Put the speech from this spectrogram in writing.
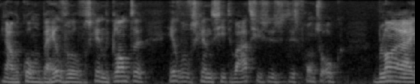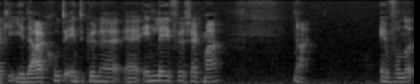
Nou, we komen bij heel veel verschillende klanten, heel veel verschillende situaties. Dus het is voor ons ook belangrijk je daar goed in te kunnen uh, inleven, zeg maar. Nou, een van de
